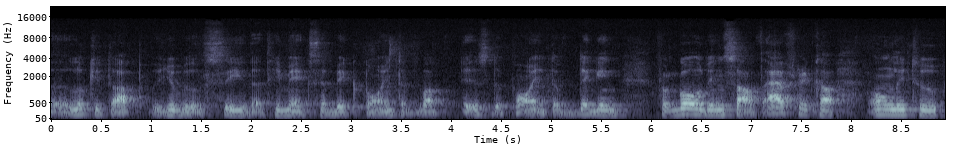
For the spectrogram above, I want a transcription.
look it up, you will see that he makes a big point at what is the point of digging for gold in South Africa only to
